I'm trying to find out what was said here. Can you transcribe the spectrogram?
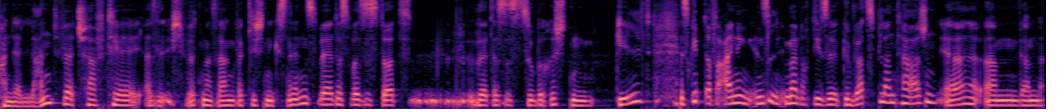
von der Landwirtschaft her, also ich würde mal sagen wirklich nichts nennenswertes, was es dort, das es zu berichten gilt. Es gibt auf einigen Inseln immer noch diese Gewürzplantagen. Ja, ähm, wir haben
